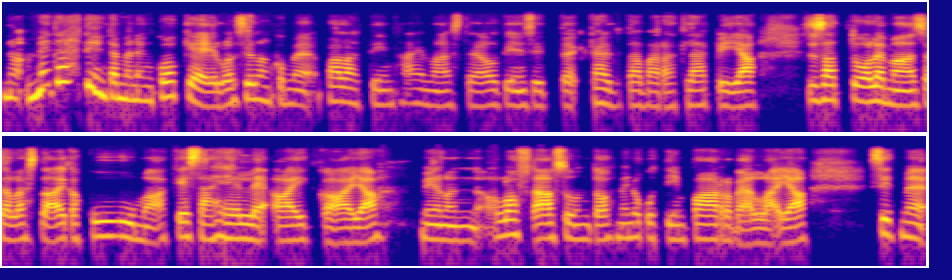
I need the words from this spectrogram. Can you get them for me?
No me tehtiin tämmöinen kokeilu silloin, kun me palattiin Taimaasta ja oltiin sitten käytötavarat läpi ja se sattui olemaan sellaista aika kuumaa kesähelle-aikaa ja meillä on loft-asunto, me nukuttiin parvella ja sitten me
